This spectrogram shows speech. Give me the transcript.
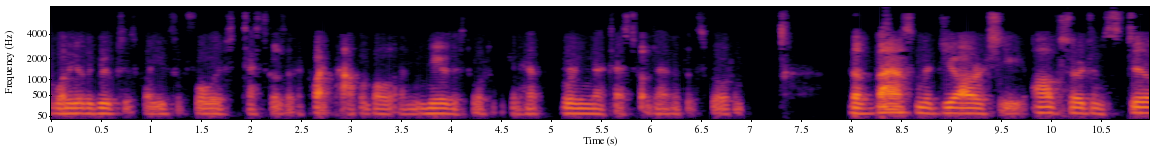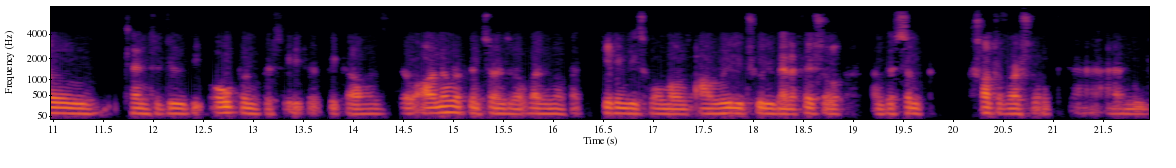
One of the other groups is quite useful for is testicles that are quite palpable and near the scrotum, can help testicle down the scrotum. The vast majority of surgeons still tend to do the open procedure because there are a number of concerns about whether or not that giving these hormones are really, truly beneficial, and there's some controversial uh, and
